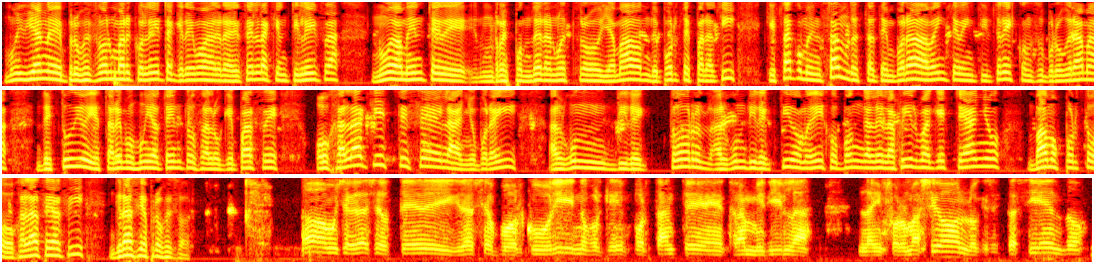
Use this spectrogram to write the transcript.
Muy bien, eh, profesor Marcoleta, queremos agradecer la gentileza nuevamente de responder a nuestro llamado en Deportes para ti, que está comenzando esta temporada 2023 con su programa de estudio y estaremos muy atentos a lo que pase. Ojalá que este sea el año. Por ahí algún director, algún directivo me dijo, póngale la firma que este año vamos por todo. Ojalá sea así. Gracias, profesor. No, muchas gracias a ustedes y gracias por cubrirnos, porque es importante transmitir la, la información, lo que se está haciendo.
